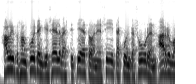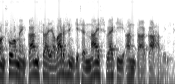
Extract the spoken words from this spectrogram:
Hallitus on kuitenkin selvästi tietoinen siitä, kuinka suuren arvon Suomen kansa ja varsinkin sen naisväki antaa kahville.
